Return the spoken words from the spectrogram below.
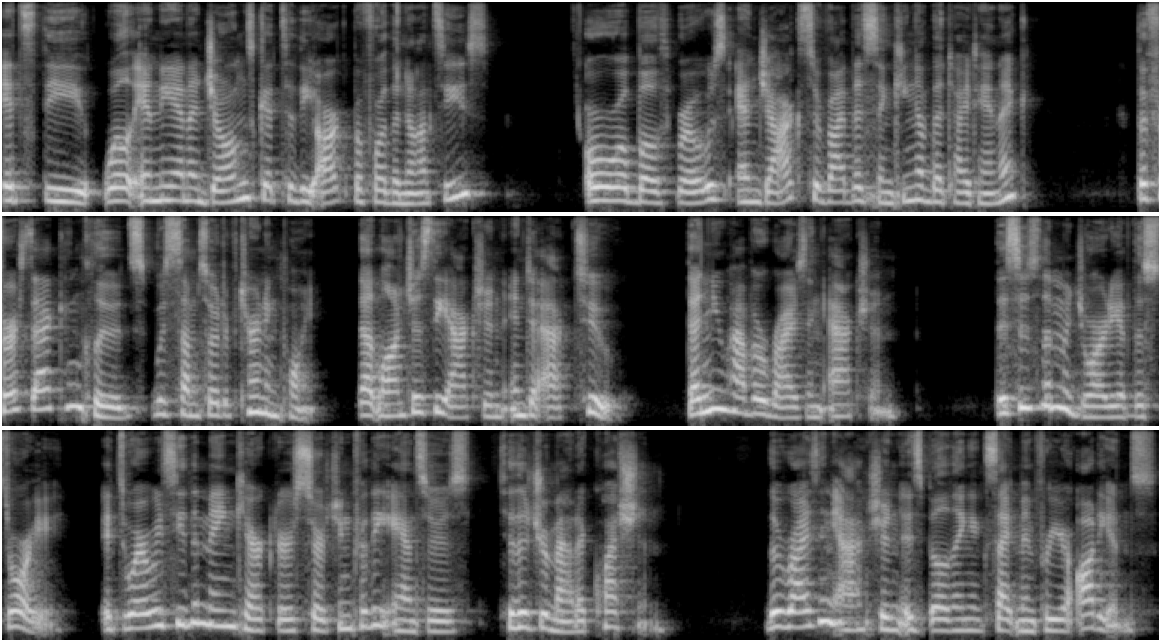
It's the Will Indiana Jones get to the Ark before the Nazis? Or will both Rose and Jack survive the sinking of the Titanic? The first act concludes with some sort of turning point that launches the action into Act 2. Then you have a rising action. This is the majority of the story. It's where we see the main characters searching for the answers to the dramatic question. The rising action is building excitement for your audience,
